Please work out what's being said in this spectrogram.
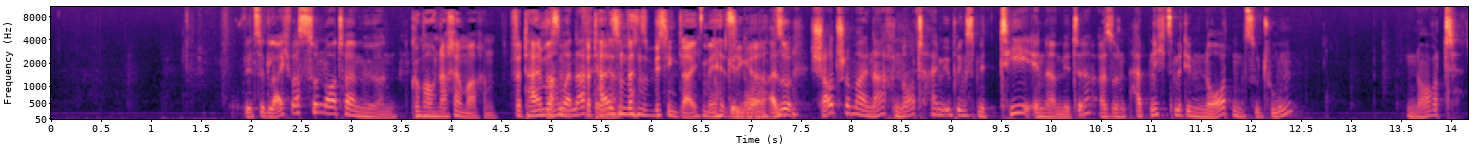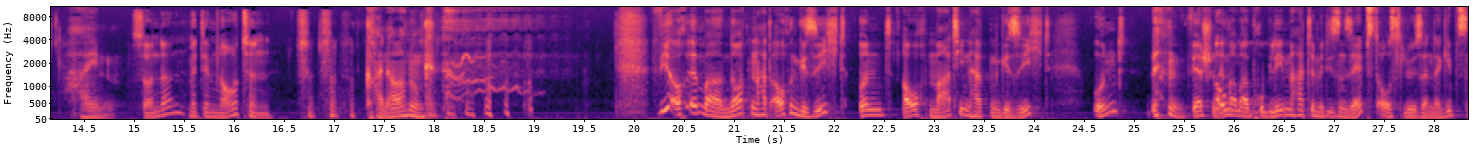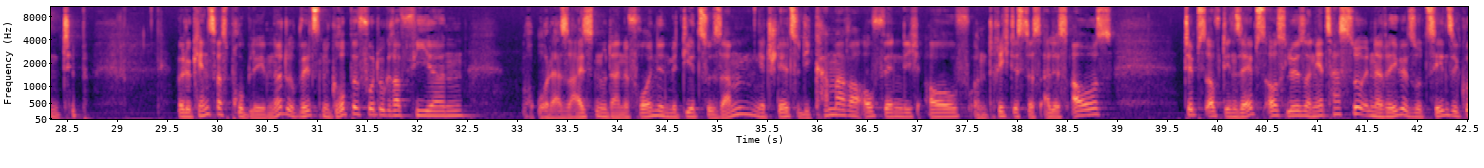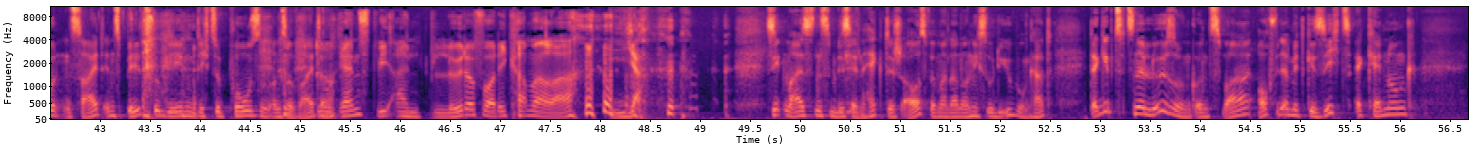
Willst du gleich was zu Nordheim hören? Können wir auch nachher machen. Verteilen wir es Machen wir nachher. verteilen wir es ein bisschen gleichmäßiger. Genau. Also schaut schon mal nach. Nordheim übrigens mit T in der Mitte, also hat nichts mit dem Norden zu tun. Nordheim. Sondern mit dem Norton. Keine Ahnung. Wie auch immer, Norton hat auch ein Gesicht und auch Martin hat ein Gesicht. Und wer schon oh. immer mal Probleme hatte mit diesen Selbstauslösern, da gibt's einen Tipp. Weil du kennst das Problem, ne? Du willst eine Gruppe fotografieren oder sei es nur deine Freundin mit dir zusammen. Jetzt stellst du die Kamera aufwendig auf und richtest das alles aus tippst auf den Selbstauslöser und jetzt hast du in der Regel so 10 Sekunden Zeit, ins Bild zu gehen, dich zu posen und so weiter. Du rennst wie ein Blöder vor die Kamera. ja. Sieht meistens ein bisschen hektisch aus, wenn man da noch nicht so die Übung hat. Da gibt es jetzt eine Lösung und zwar auch wieder mit Gesichtserkennung.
